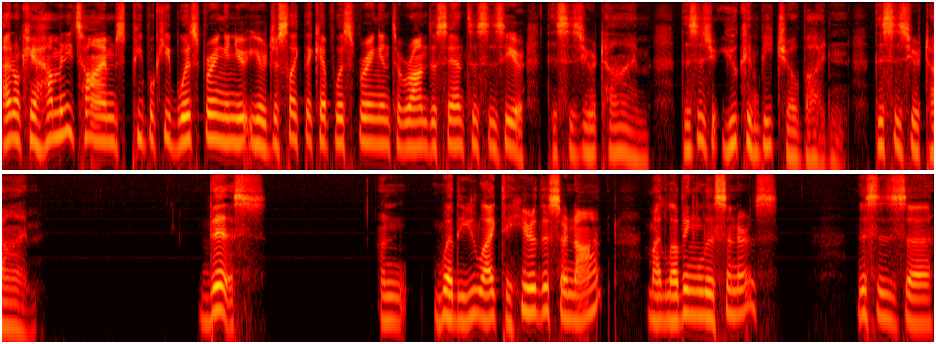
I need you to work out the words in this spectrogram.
I don't care how many times people keep whispering in your ear, just like they kept whispering into Ron DeSantis' ear, this is your time. This is your, you can beat Joe Biden. This is your time. This and whether you like to hear this or not, my loving listeners, this is uh,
